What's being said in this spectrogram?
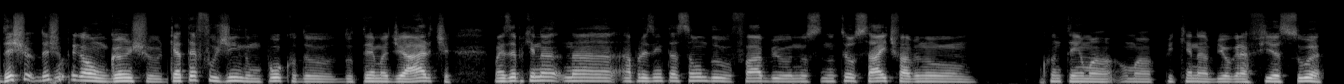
Deixa, deixa eu pegar um gancho, que até fugindo um pouco do, do tema de arte, mas é porque na, na apresentação do Fábio, no, no teu site, Fábio, no, quando tem uma, uma pequena biografia sua,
